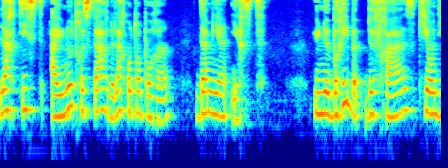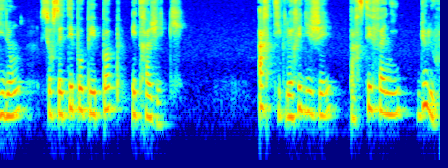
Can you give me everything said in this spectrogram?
l'artiste à une autre star de l'art contemporain, Damien Hirst. Une bribe de phrases qui en dit long sur cette épopée pop et tragique. Article rédigé par Stéphanie Duloup.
